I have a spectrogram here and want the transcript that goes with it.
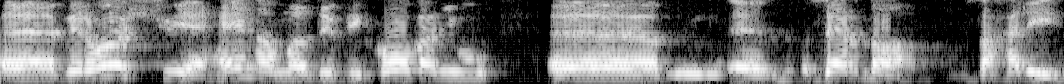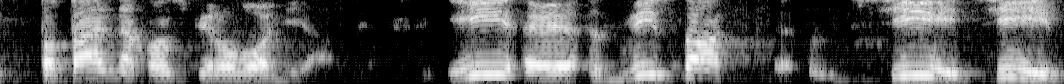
е, вирощує геномодифіковану е, е, зерно. Взагалі тотальна конспірологія. І, е, звісно, всі ці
